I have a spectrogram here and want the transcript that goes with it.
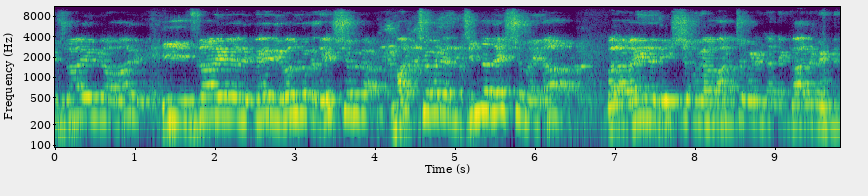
ఇజ్రాయెల్గా మారి ఈ ఇజ్రాయెల్ అనే పేరు ఈరోజు ఒక దేశముగా మార్చబడి అది చిన్న దేశమైన బలమైన దేశముగా మార్చబడటానికి కారణం ఏంటంటే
